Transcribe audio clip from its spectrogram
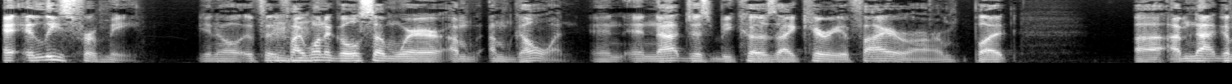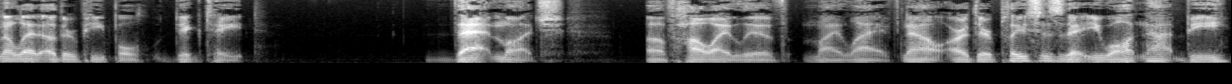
At, at least for me, you know, if if I want to go somewhere, I'm I'm going, and and not just because I carry a firearm, but uh, I'm not going to let other people dictate that much of how I live my life. Now, are there places that you ought not be?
